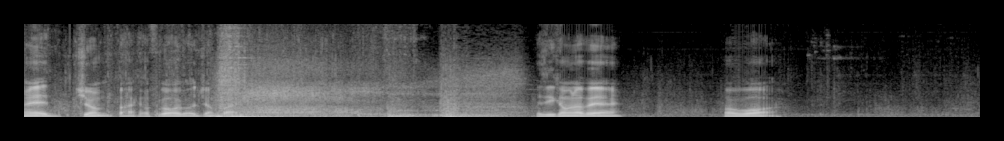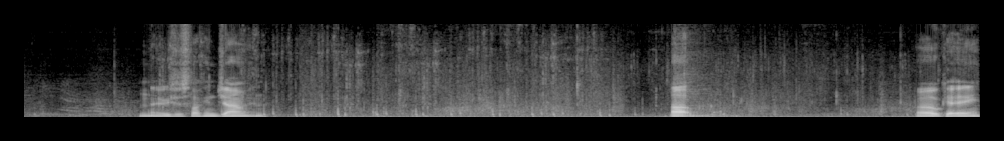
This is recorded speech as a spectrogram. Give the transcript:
I need to jump back. I forgot I got to jump back. Is he coming up here? Or what? No, he's just fucking jamming. Up. Okay.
